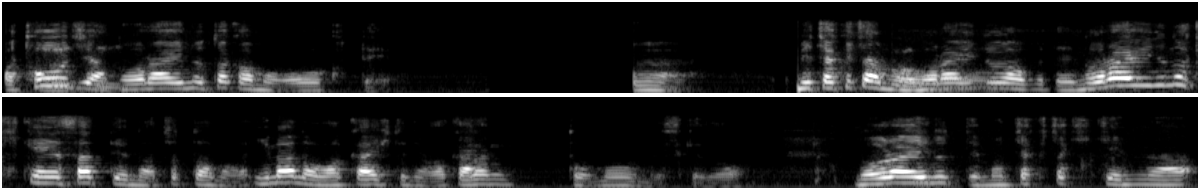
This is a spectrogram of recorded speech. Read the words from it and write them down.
まあ、当時は野良犬とかも多くて、うん。めちゃくちゃもう野良犬が多くて、野良犬の危険さっていうのはちょっとあの今の若い人には分からんと思うんですけど、野良犬ってめちゃくちゃ危険な、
